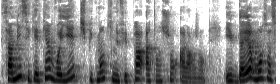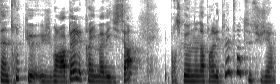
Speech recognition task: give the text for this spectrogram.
Samy, c'est quelqu'un, vous voyez, typiquement, qui ne fait pas attention à l'argent. Et d'ailleurs, moi, ça, c'est un truc que je me rappelle quand il m'avait dit ça, parce qu'on en a parlé plein de fois de ce sujet. Hein.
